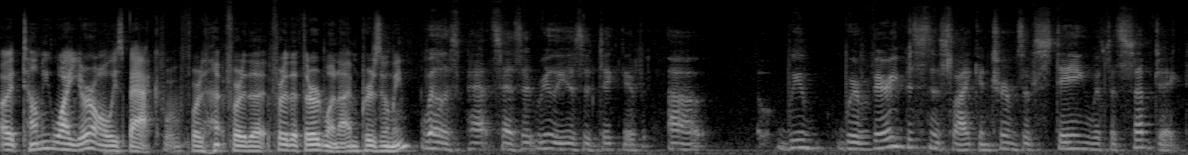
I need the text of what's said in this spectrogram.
uh, tell me why you're always back for, for the, for the for the third one. I'm presuming. Well, as Pat says, it really is addictive. Uh, we we're very businesslike in terms of staying with the subject,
